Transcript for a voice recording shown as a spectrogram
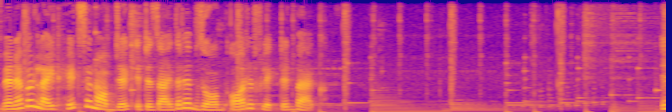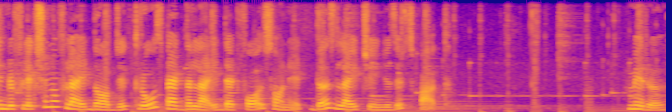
Whenever light hits an object, it is either absorbed or reflected back. In reflection of light, the object throws back the light that falls on it, thus, light changes its path. Mirror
